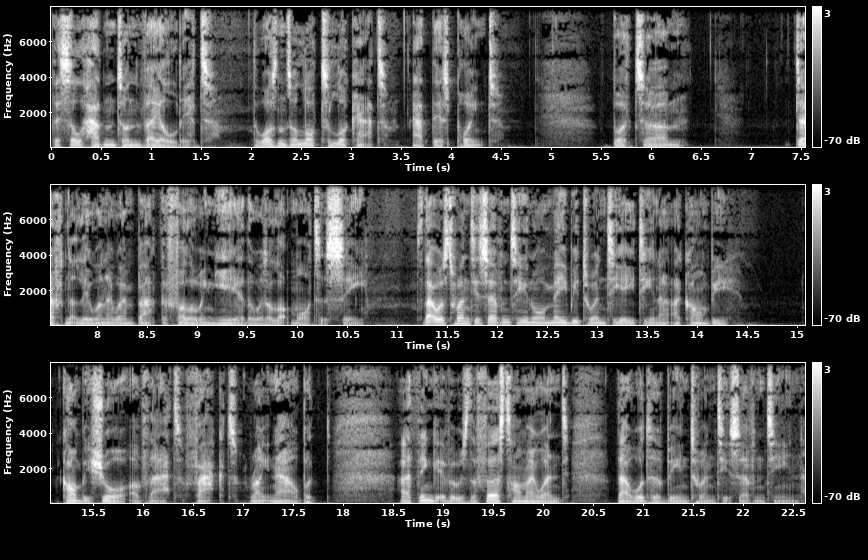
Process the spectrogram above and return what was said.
they still hadn't unveiled it. There wasn't a lot to look at at this point, but um, definitely when I went back the following year, there was a lot more to see. So that was 2017 or maybe 2018. I, I can't be can't be sure of that fact right now, but I think if it was the first time I went, that would have been 2017.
